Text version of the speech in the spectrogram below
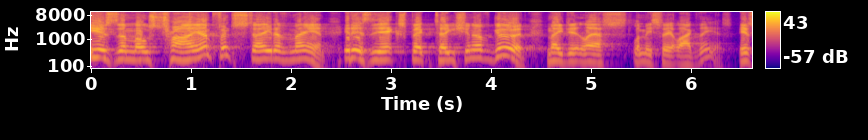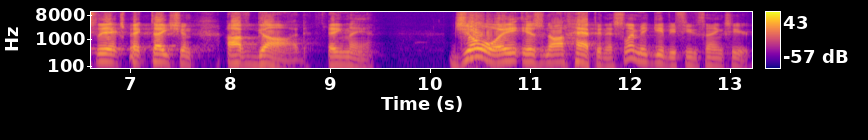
is the most triumphant state of man. It is the expectation of good. Made it less, let me say it like this it's the expectation of God. Amen. Joy is not happiness. Let me give you a few things here.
